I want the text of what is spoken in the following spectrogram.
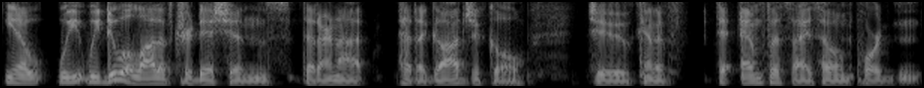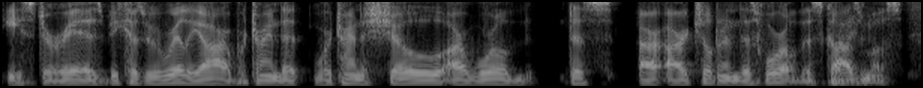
you know, we we do a lot of traditions that are not pedagogical to kind of to emphasize how important Easter is because we really are. We're trying to we're trying to show our world this our, our children this world, this cosmos. Right.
